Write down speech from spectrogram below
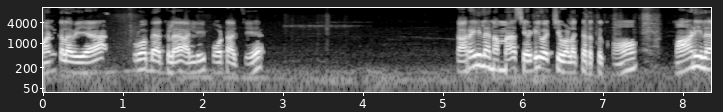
மண் கலவையை ப்ரோ பேக்கில் அள்ளி போட்டாச்சு. தரையில் நம்ம செடி வச்சு வளர்க்குறதுக்கும் மாடியில்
